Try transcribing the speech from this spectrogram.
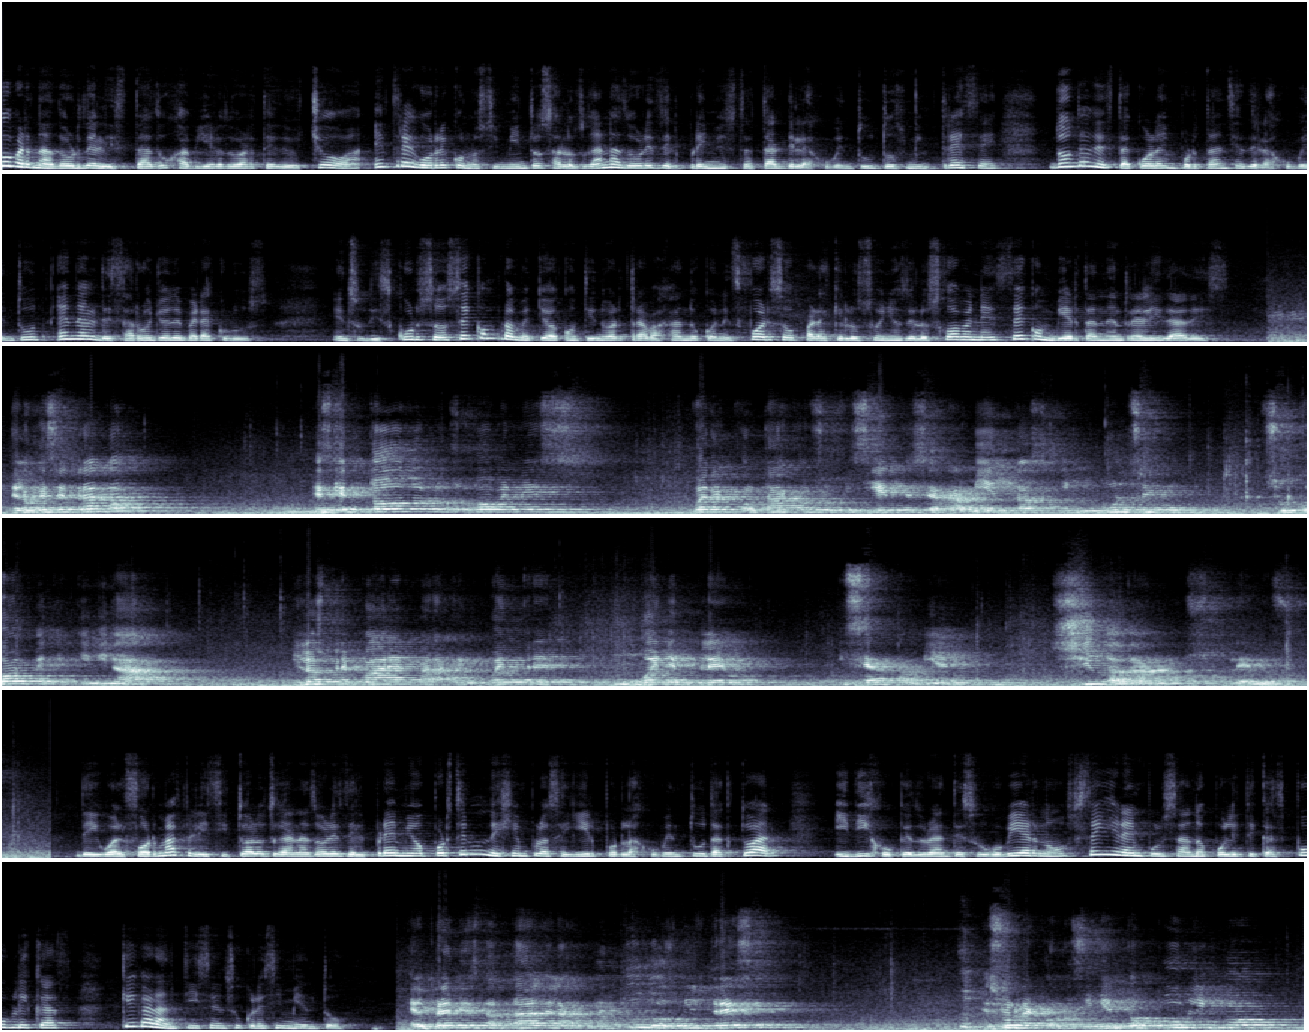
gobernador del estado, Javier Duarte de Ochoa, entregó reconocimientos a los ganadores del Premio Estatal de la Juventud 2013, donde destacó la importancia de la juventud en el desarrollo de Veracruz. En su discurso se comprometió a continuar trabajando con esfuerzo para que los sueños de los jóvenes se conviertan en realidades. De lo que se trata es que todos los jóvenes puedan contar con suficientes herramientas que impulsen su competitividad y los preparen para que encuentren un buen empleo y sean también ciudadanos plenos. De igual forma, felicitó a los ganadores del premio por ser un ejemplo a seguir por la juventud actual y dijo que durante su gobierno seguirá impulsando políticas públicas que garanticen su crecimiento. El Premio Estatal de la Juventud 2013 es un reconocimiento público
